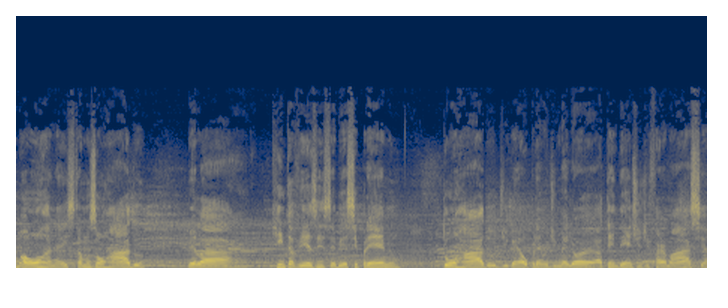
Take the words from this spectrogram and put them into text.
Uma honra, né? Estamos honrados pela quinta vez receber esse prêmio. Estou honrado de ganhar o prêmio de melhor atendente de farmácia.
